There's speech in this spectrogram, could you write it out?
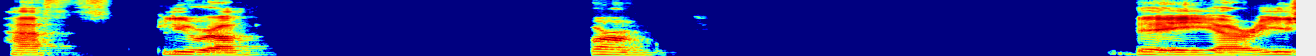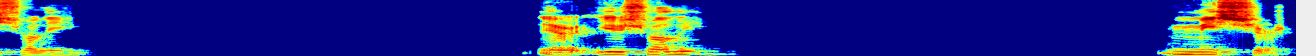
have plural form. They are usually they're usually measured.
